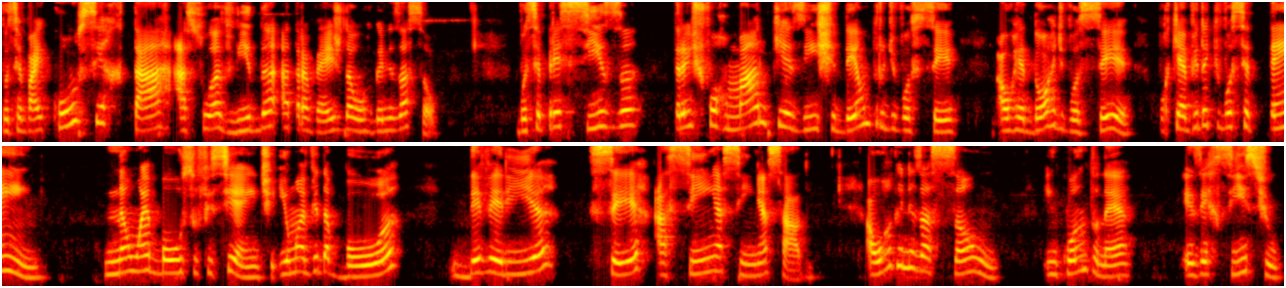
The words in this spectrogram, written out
você vai consertar a sua vida através da organização. Você precisa transformar o que existe dentro de você, ao redor de você, porque a vida que você tem não é boa o suficiente. E uma vida boa deveria ser assim, assim, assado. A organização, enquanto né, exercício,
